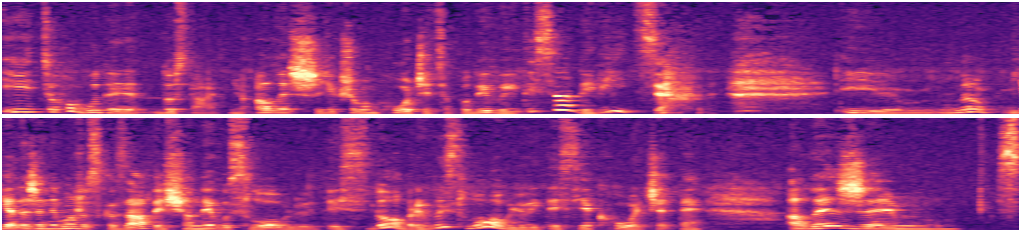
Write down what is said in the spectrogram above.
і цього буде достатньо. Але ж якщо вам хочеться подивитися, дивіться. І ну, я навіть не можу сказати, що не висловлюйтесь. Добре, висловлюйтесь, як хочете. Але ж ем, з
